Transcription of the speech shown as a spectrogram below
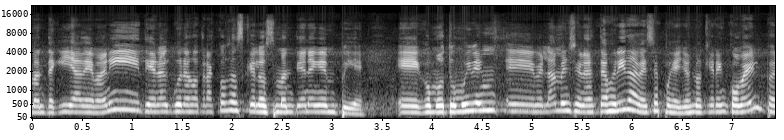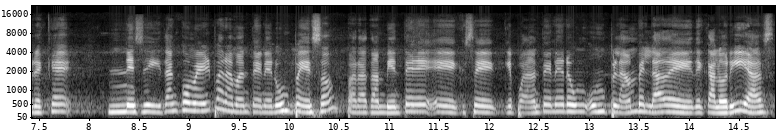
mantequilla de maní, tiene algunas otras cosas que los mantienen en pie. Eh, como tú muy bien eh, ¿verdad? mencionaste ahorita, a veces pues ellos no quieren comer, pero es que necesitan comer para mantener un peso, para también te, eh, que puedan tener un, plan ¿verdad? De, de, calorías,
